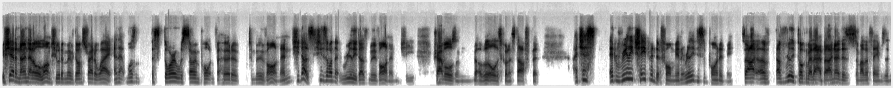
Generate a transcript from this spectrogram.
if she had known that all along, she would have moved on straight away. And that wasn't the story was so important for her to to move on, and she does. She's the one that really does move on, and she travels and all this kind of stuff. But I just it really cheapened it for me, and it really disappointed me. So I, have I've really talked about that, but I know there's some other themes, and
